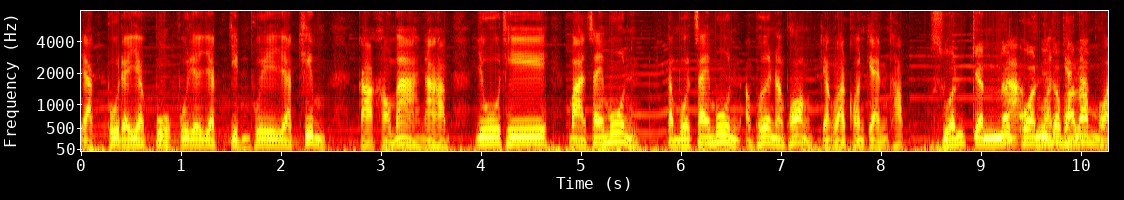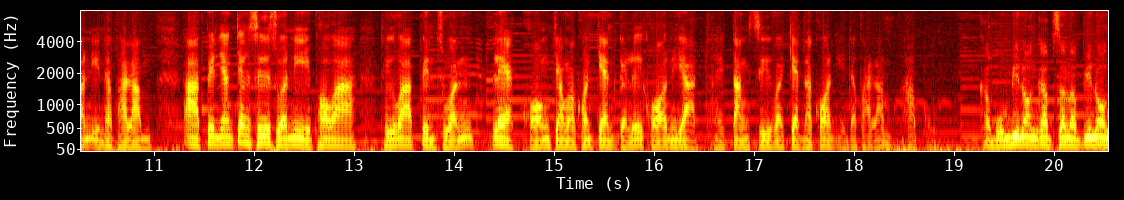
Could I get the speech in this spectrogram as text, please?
อยากผู้ใดอยากปลูก ผู้ใดอยากกิน ผู้ใดอยากชิมก็เข้ามานะครับ อยู่ที่บ้านไซมูน ตำบลไซมูนอำเภอนาพอง จังหวัดขอนแก่นครับสวนแก่นนครอินทผลัมสวนแก่นนครอินทผลัมอ่าเป็นอย่างจังซื้อสวนนี้เพราะว่าถือว่าเป็นสวนแรกของจังหวัดขอนแก่นก็เลยขออนุญาตให้ตั้งชื่อว่าแก่นนครอินทผลัมครับผมครับผมพี่น้องครับสำหรับพี่น้อง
